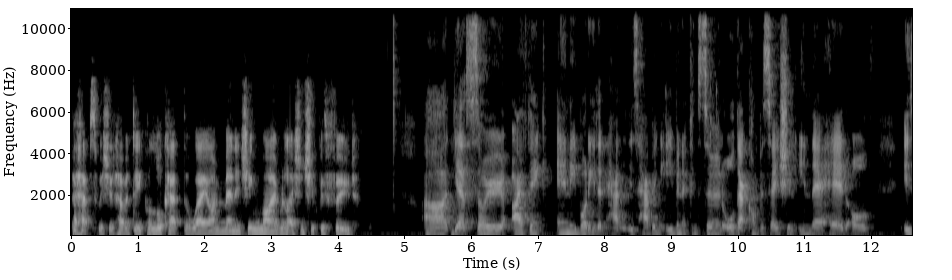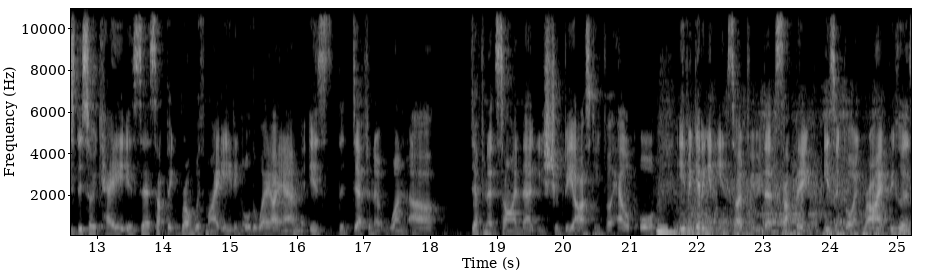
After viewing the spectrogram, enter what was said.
perhaps we should have a deeper look at the way I'm managing my relationship with food? Uh, yes, so I think anybody that ha- is having even a concern or that conversation in their head of is this okay? Is there something wrong with my eating or the way I am? Is the definite one uh, definite sign that you should be asking for help or mm-hmm. even getting an inside view that something isn't going right because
